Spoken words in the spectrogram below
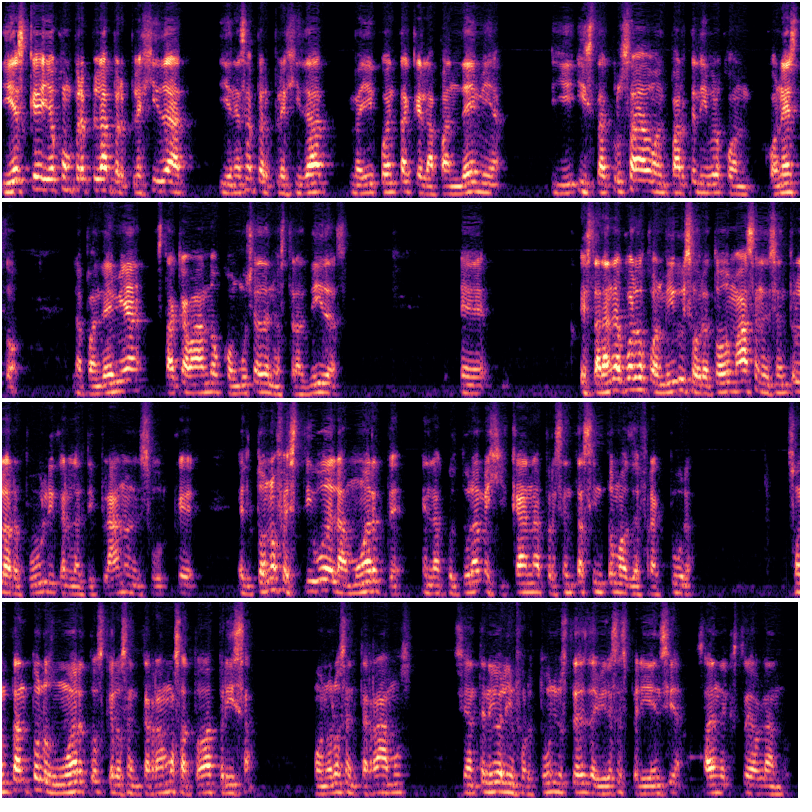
Y es que yo compré la perplejidad y en esa perplejidad me di cuenta que la pandemia, y, está cruzado en parte el libro con, con esto, la pandemia está acabando con muchas de nuestras vidas. Eh, estarán de acuerdo conmigo y sobre todo más en el centro de la República, en el altiplano, en el sur, que el tono festivo de la muerte en la cultura mexicana presenta síntomas de fractura. Son tanto los muertos que los enterramos a toda prisa o no los enterramos. Si han tenido el infortunio ustedes de vivir esa experiencia, saben de qué estoy hablando.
